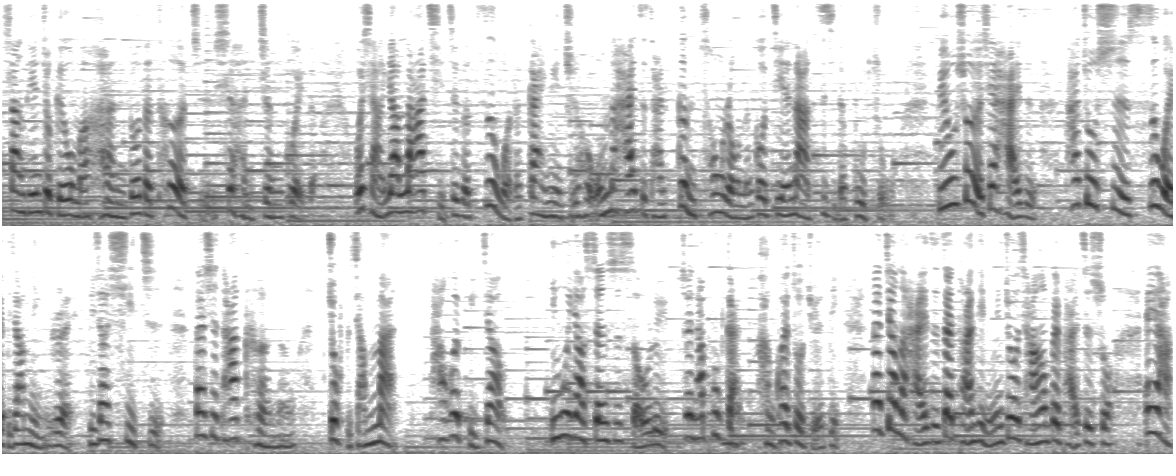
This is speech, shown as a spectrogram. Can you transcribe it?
上天就给我们很多的特质是很珍贵的。我想要拉起这个自我的概念之后，我们的孩子才更从容，能够接纳自己的不足。比如说，有些孩子他就是思维比较敏锐、比较细致，但是他可能就比较慢，他会比较。因为要深思熟虑，所以他不敢很快做决定。那这样的孩子在团体里面就会常常被排斥，说：“哎呀，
